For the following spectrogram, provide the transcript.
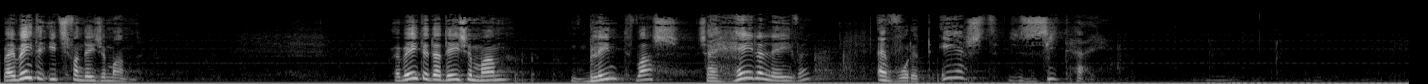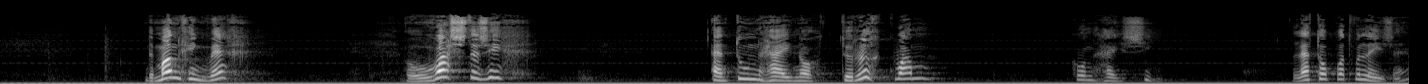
Wij weten iets van deze man. We weten dat deze man blind was zijn hele leven en voor het eerst ziet hij. De man ging weg, waste zich en toen hij nog terugkwam, kon hij zien. Let op wat we lezen. Hè?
